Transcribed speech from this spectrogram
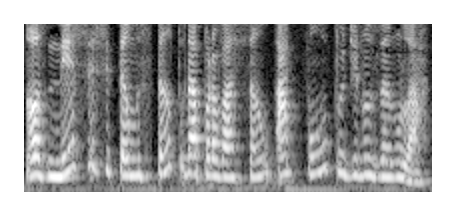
nós necessitamos tanto da aprovação a ponto de nos anular.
